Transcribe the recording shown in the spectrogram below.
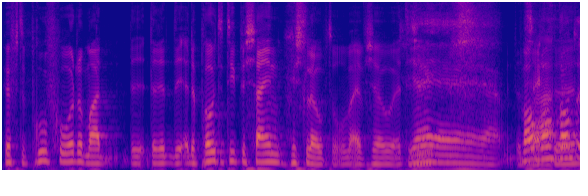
hufteproof geworden. Maar de, de, de, de prototypes zijn gesloopt, om even zo eh, te Ja, zeggen. ja, ja. ja. Dat Want, is want, echt, want eh,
